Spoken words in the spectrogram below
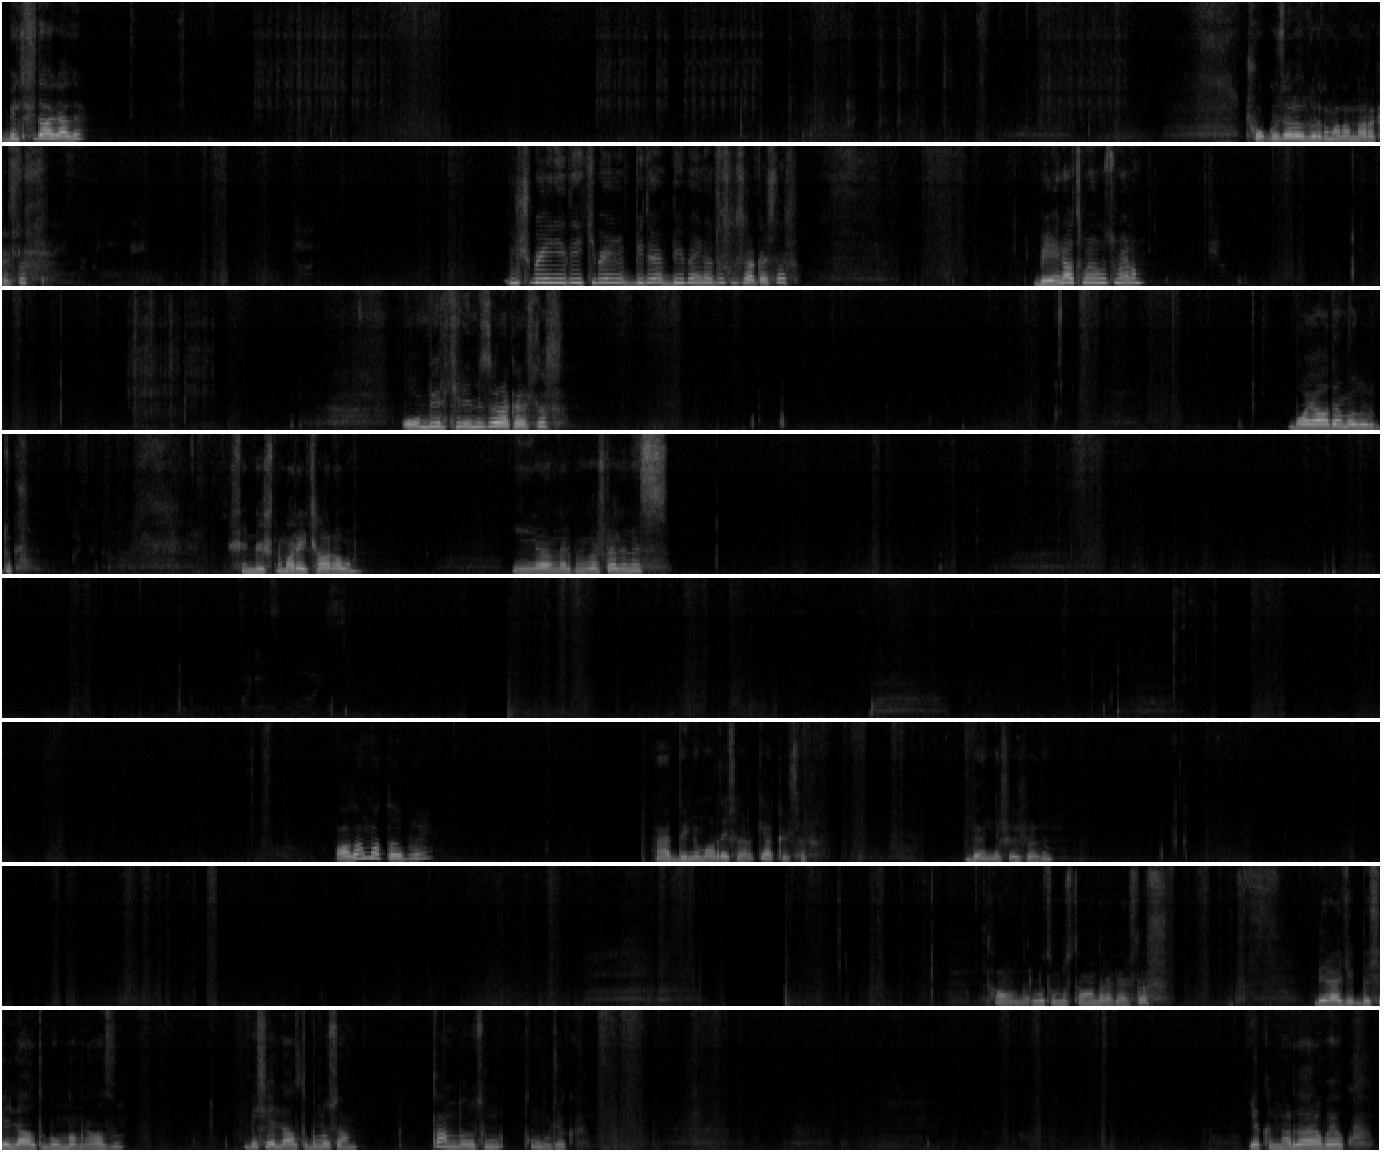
Bir kişi daha geldi. Çok güzel öldürdüm adamlar arkadaşlar. 3 beğeni yedi, 2 beğeni, bir de bir beğeni düşmüş arkadaşlar. Beğeni atmayı unutmayalım. On bir kilimiz var arkadaşlar. Bayağı adam öldürdük. Şimdi 3 numarayı çağıralım. Yeni gelenler hepiniz hoş geldiniz. Adam atladı buraya? Ha bir numarada çağırdık ya arkadaşlar. Ben de şaşırdım. Tamamdır. Lootumuz tamamdır arkadaşlar. Birazcık 556 bulmam lazım. 556 bulursam tam da lootum olacak. Yakınlarda araba yok.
